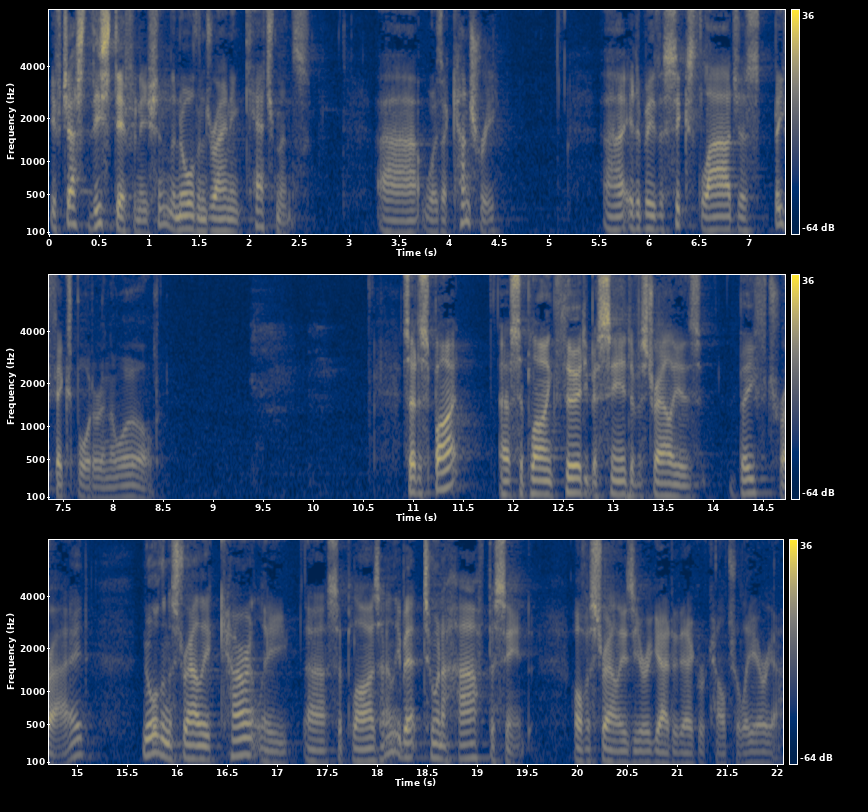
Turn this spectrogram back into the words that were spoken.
if just this definition, the northern draining catchments, uh, was a country, uh, it'd be the sixth largest beef exporter in the world. So, despite uh, supplying 30% of Australia's beef trade, Northern Australia currently uh, supplies only about 2.5% of Australia's irrigated agricultural area.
